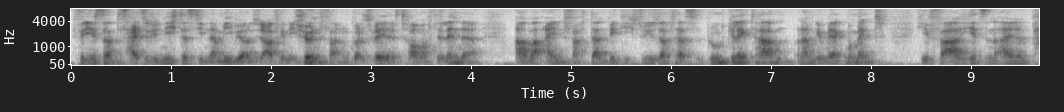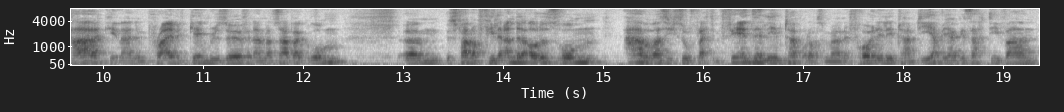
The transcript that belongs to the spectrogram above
finde ich, das heißt natürlich nicht, dass die Namibia und Südafrika nicht schön fanden, um Gottes Willen, das traumhafte Länder, aber einfach dann wirklich, wie du gesagt hast, Blut geleckt haben und haben gemerkt, Moment, hier fahre ich jetzt in einem Park, in einem Private Game Reserve, in einem Nationalpark rum, ähm, es fahren auch viele andere Autos rum, aber was ich so vielleicht im Fernsehen erlebt habe oder was meine Freunde erlebt haben, die haben ja gesagt, die waren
